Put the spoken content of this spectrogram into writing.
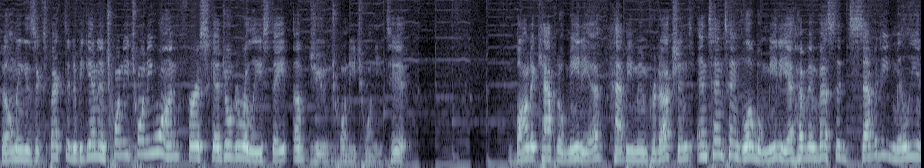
Filming is expected to begin in 2021 for a scheduled release date of June 2022. Bondit Capital Media, Happy Moon Productions, and 1010 Global Media have invested $70 million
